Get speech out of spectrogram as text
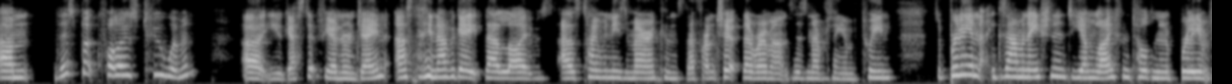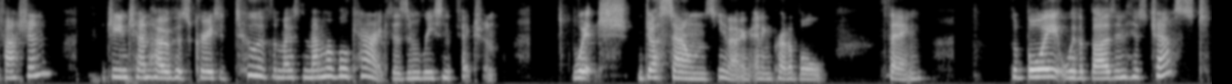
Um, this book follows two women, uh, you guessed it, Fiona and Jane, as they navigate their lives as Taiwanese Americans, their friendship, their romances, and everything in between. It's a brilliant examination into young life and told in a brilliant fashion. Jean Chen Ho has created two of the most memorable characters in recent fiction, which just sounds, you know, an incredible thing. The Boy with a Bird in His Chest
